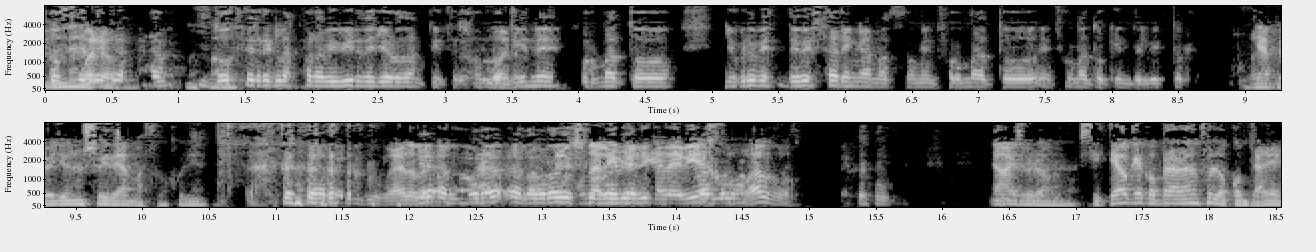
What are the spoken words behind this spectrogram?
12, reglas, para, reglas, para, vivir de Jordan Peterson. Lo tiene en formato, yo creo que debe estar en Amazon en formato, en formato Kindle, Víctor. Ya, pero yo no soy de Amazon, Julián. bueno, a la hora, a la hora de una librería de viejo o algo. No, es broma. Si tengo que comprar Amazon, lo compraré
